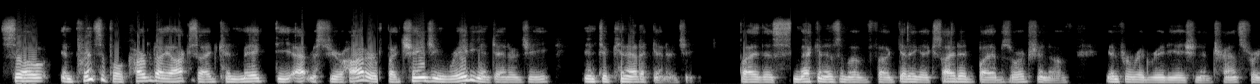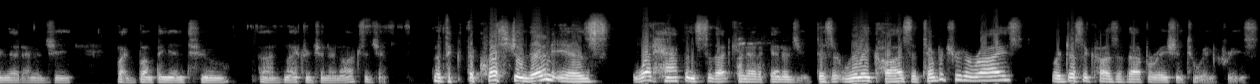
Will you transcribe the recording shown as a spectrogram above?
So, in principle, carbon dioxide can make the atmosphere hotter by changing radiant energy into kinetic energy by this mechanism of uh, getting excited by absorption of infrared radiation and transferring that energy by bumping into uh, nitrogen and oxygen. But the, the question then is what happens to that kinetic energy? Does it really cause the temperature to rise, or does it cause evaporation to increase?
